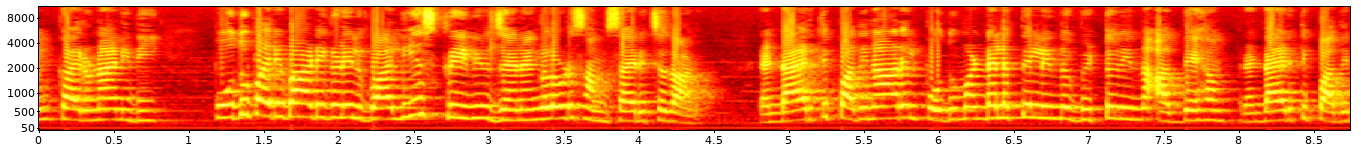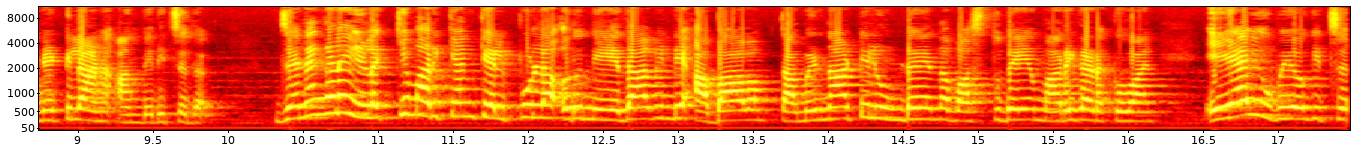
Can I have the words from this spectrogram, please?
എം കരുണാനിധി പൊതുപരിപാടികളിൽ വലിയ സ്ക്രീനിൽ ജനങ്ങളോട് സംസാരിച്ചതാണ്. രണ്ടായിരത്തി പതിനാറിൽ പൊതുമണ്ഡലത്തിൽ നിന്ന് വിട്ടുനിന്ന അദ്ദേഹം രണ്ടായിരത്തി പതിനെട്ടിലാണ് അന്തരിച്ചത്. ജനങ്ങളെ ഇളക്കി മറിക്കാൻ കെൽപ്പുള്ള ഒരു നേതാവിന്റെ അഭാവം തമിഴ്നാട്ടിലുണ്ട് എന്ന വസ്തുതയെ മറികടക്കുവാൻ എ ഐ ഉപയോഗിച്ച്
